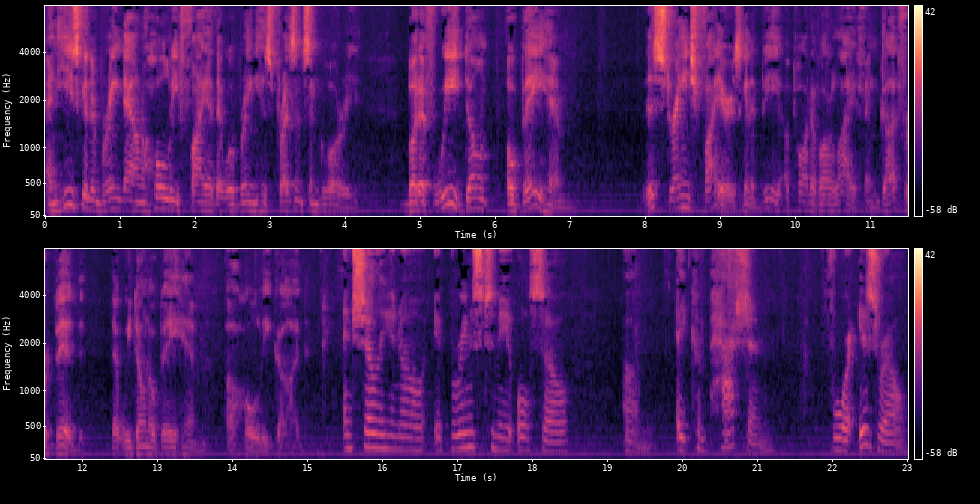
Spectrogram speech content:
and He's going to bring down a holy fire that will bring His presence and glory. But if we don't obey Him, this strange fire is going to be a part of our life, and God forbid that we don't obey Him, a holy God. And Shelley, you know, it brings to me also um, a compassion for Israel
